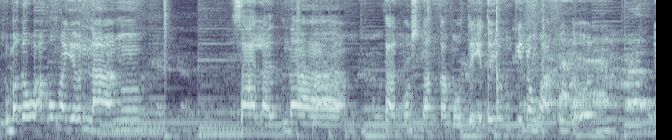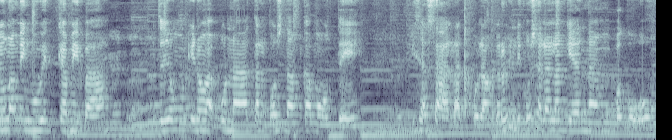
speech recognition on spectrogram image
Gumagawa ako ngayon ng salad na talbos ng kamote. Ito yung kinuha ko doon. Yung namingwit kami ba? Ito yung kinuha ko na talbos ng kamote. Isa salad ko lang. Pero hindi ko siya lalagyan ng bagoong.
